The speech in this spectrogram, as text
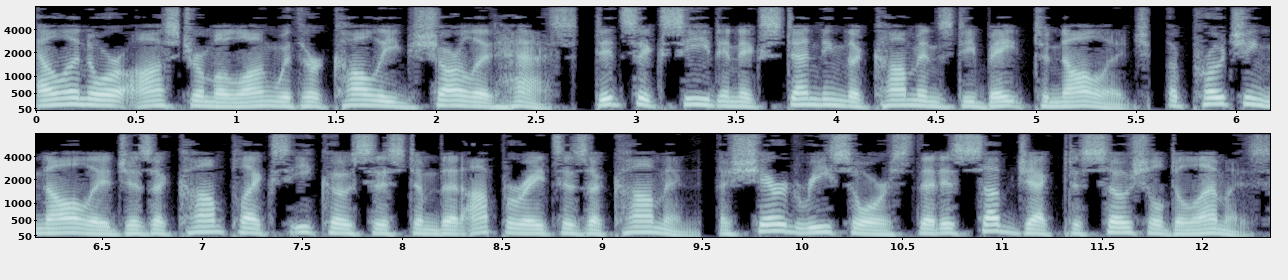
Elinor Ostrom along with her colleague Charlotte Hess, did succeed in extending the commons debate to knowledge, approaching knowledge as a complex ecosystem that operates as a common, a shared resource that is subject to social dilemmas.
